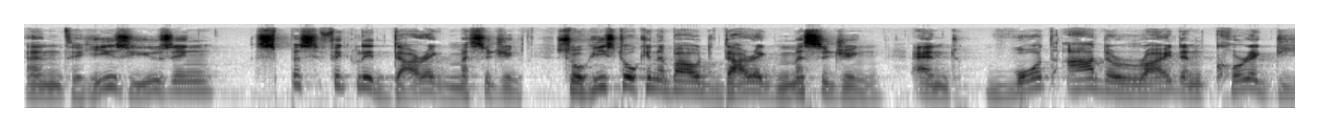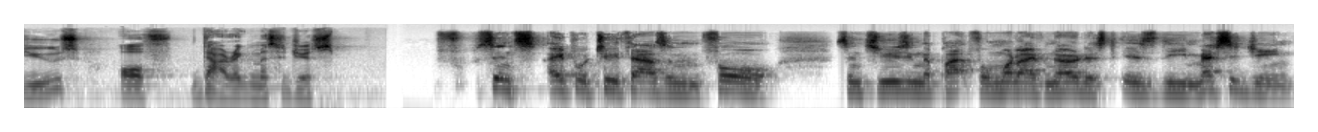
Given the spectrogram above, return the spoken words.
And he's using specifically direct messaging. So he's talking about direct messaging and what are the right and correct use of direct messages. since April 2004, since using the platform, what I've noticed is the messaging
